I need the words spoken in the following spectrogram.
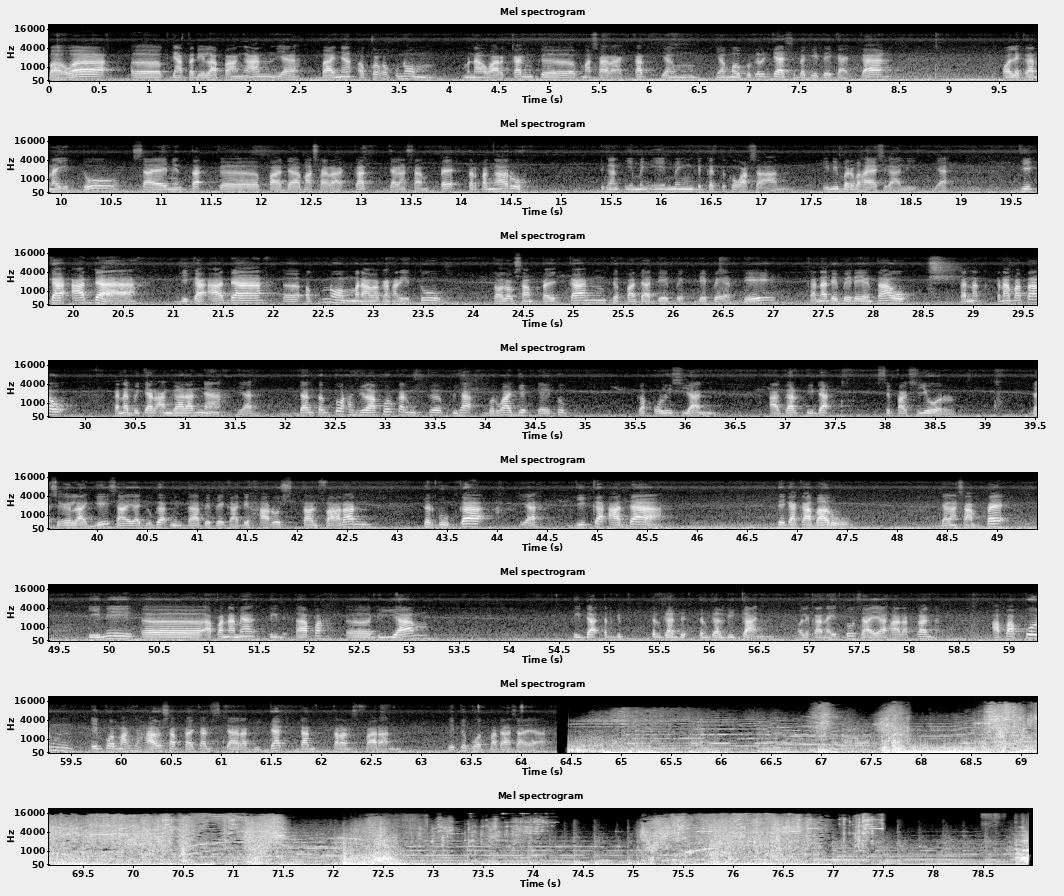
Bahwa eh, di lapangan ya banyak oknum-oknum menawarkan ke masyarakat yang yang mau bekerja sebagai TKK oleh karena itu, saya minta kepada masyarakat jangan sampai terpengaruh dengan iming-iming dekat kekuasaan. Ini berbahaya sekali, ya. Jika ada, jika ada eh, oknum menawarkan hal itu, tolong sampaikan kepada DP, DPRD karena DPRD yang tahu. Karena kenapa tahu? Karena bicara anggarannya, ya. Dan tentu harus dilaporkan ke pihak berwajib yaitu kepolisian agar tidak simpang siur. Dan sekali lagi saya juga minta BPKD harus transparan terbuka ya jika ada TKK baru. Jangan sampai ini eh, apa namanya tidak apa eh, diam tidak terg- tergad- tergalikan. Oleh karena itu saya harapkan apa pun informasi harus sampaikan secara bijak dan transparan. Itu buat pada saya.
